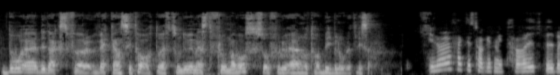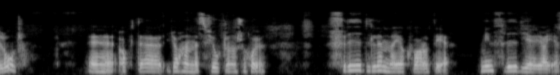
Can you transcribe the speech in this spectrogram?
Då är det dags för veckans citat och eftersom du är mest from av oss så får du äran att ta bibelordet Lisa. Nu har jag faktiskt tagit mitt favoritbibelord. Eh, och det är Johannes 14 och 27. Frid lämnar jag kvar åt er. Min frid ger jag er.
